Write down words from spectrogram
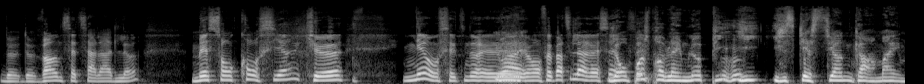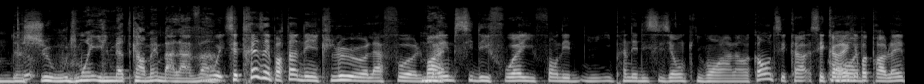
de- de vendre cette salade-là, mais sont conscients que non, c'est une, Ouais. on fait partie de la recette. Ils n'ont pas ce problème-là, puis ils, ils se questionnent quand même dessus, ou du moins ils le mettent quand même à l'avant. Oui, c'est très important d'inclure la foule, Ouais. même si des fois ils font des, ils prennent des décisions qui vont à l'encontre. C'est co- c'est correct, il Ouais. a pas de problème.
